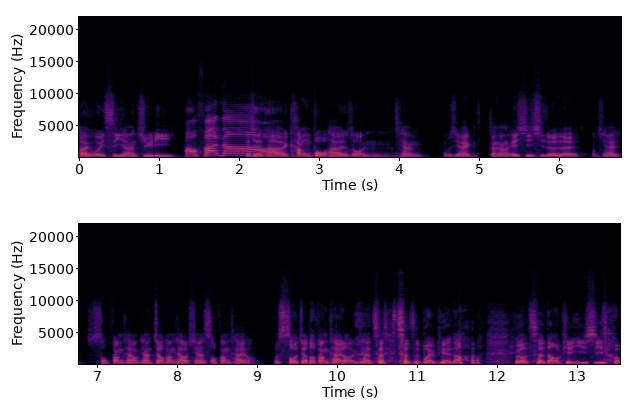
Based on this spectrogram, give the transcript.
还会维持一样的距离，好烦哦。而且他还会 combo，他就说，嗯，像我现在刚刚 ACC 对不对？我现在手放开，我现在脚放开，我现在手放开哦，我手脚都放开了。你看车 车子不会偏哦，我有车道偏移系统。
